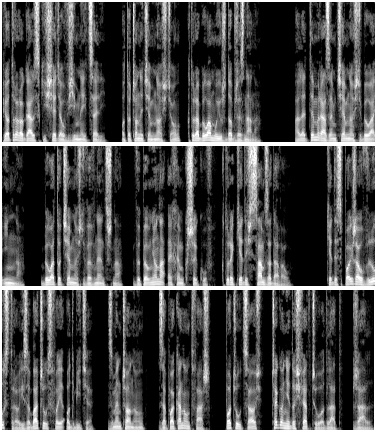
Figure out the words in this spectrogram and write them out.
Piotr Rogalski siedział w zimnej celi, otoczony ciemnością, która była mu już dobrze znana. Ale tym razem ciemność była inna. Była to ciemność wewnętrzna, wypełniona echem krzyków, które kiedyś sam zadawał. Kiedy spojrzał w lustro i zobaczył swoje odbicie, zmęczoną, zapłakaną twarz, poczuł coś, czego nie doświadczył od lat żal.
